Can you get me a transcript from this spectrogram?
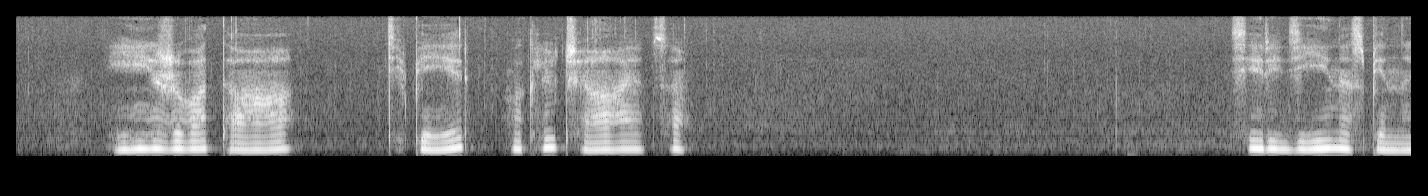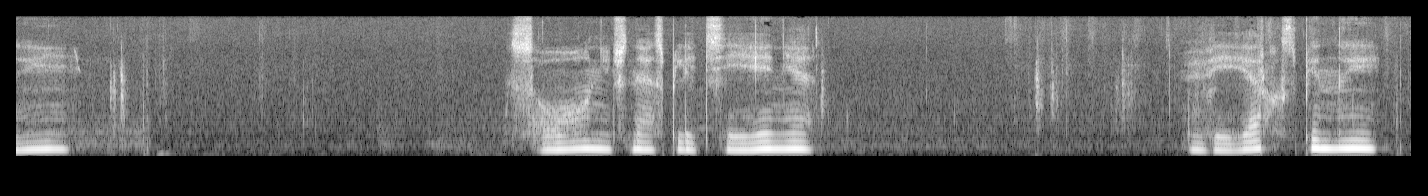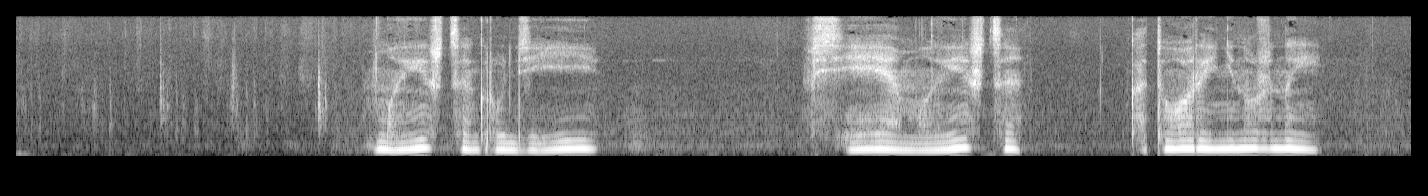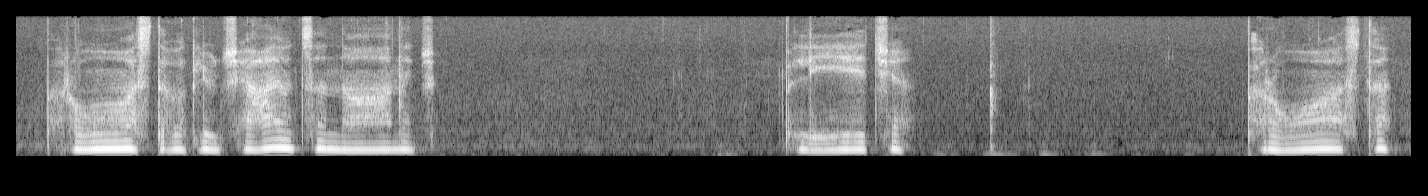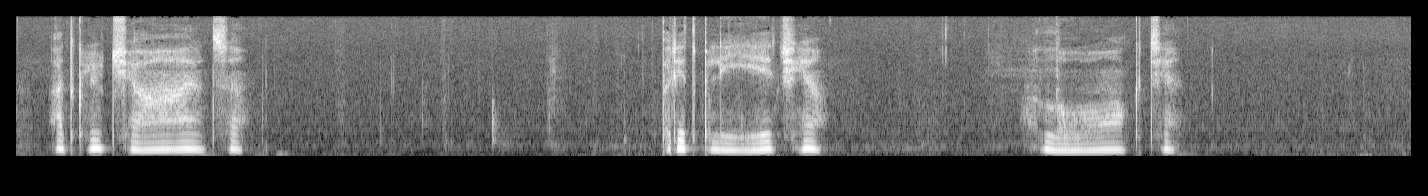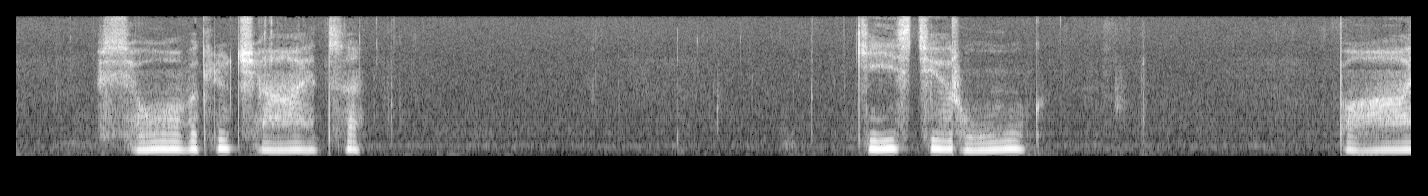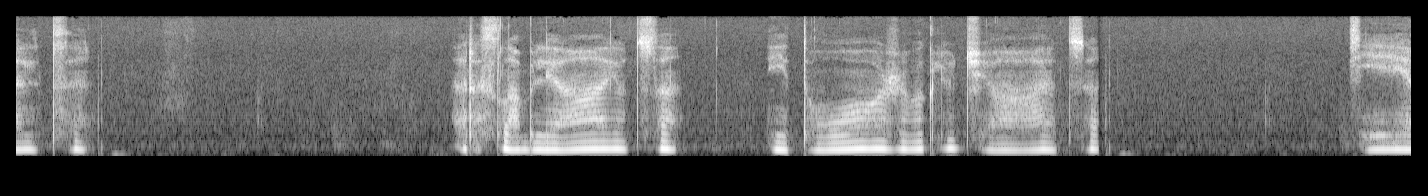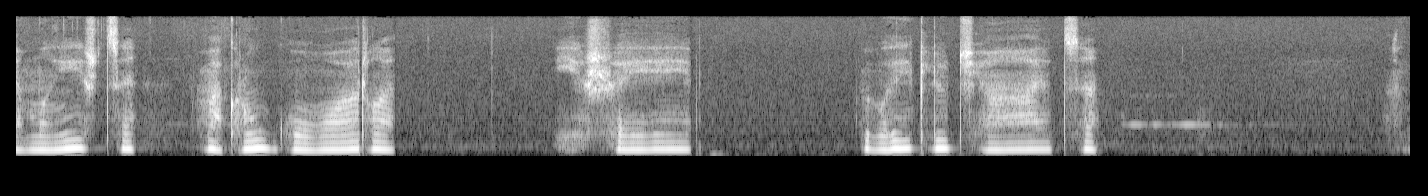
и живота теперь выключаются. Середина спины, солнечное сплетение, верх спины – мышцы груди, все мышцы, которые не нужны, просто выключаются на ночь. Плечи просто отключаются. Предплечья, локти. Все выключается. Кисти рук, пальцы расслабляются и тоже выключаются. Все мышцы вокруг горла и шеи выключаются.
